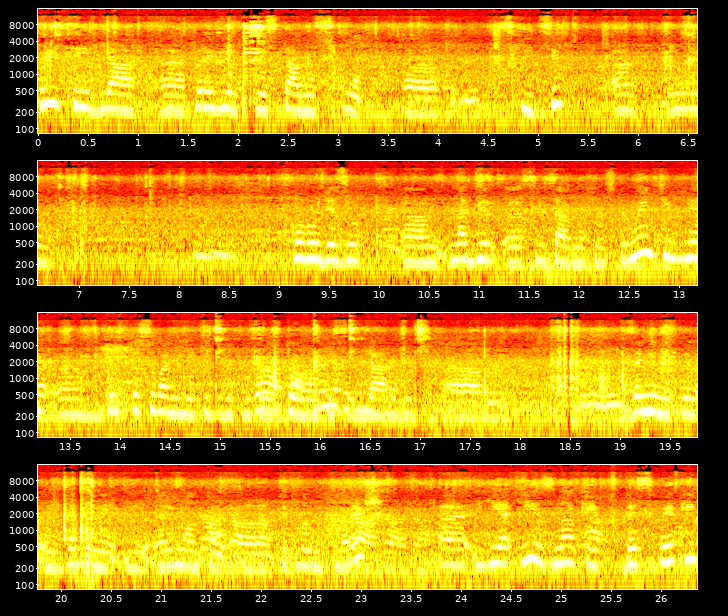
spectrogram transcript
пристрій для е, перевірки стану скоб е, східців, е, колодязю, е, набір е, слісарних інструментів є, е, пристосування, які будуть використовуватися для е, заміни, заміни і ремонту е, теплових мереж е, є, і знаки безпеки,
